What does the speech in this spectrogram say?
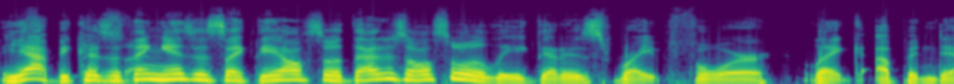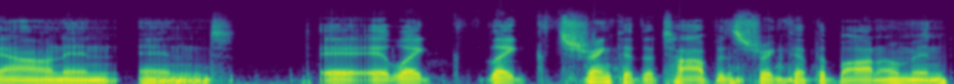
Yeah, because the thing is, it's like they also that is also a league that is ripe for like up and down and and uh, like like strength at the top and strength at the bottom and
